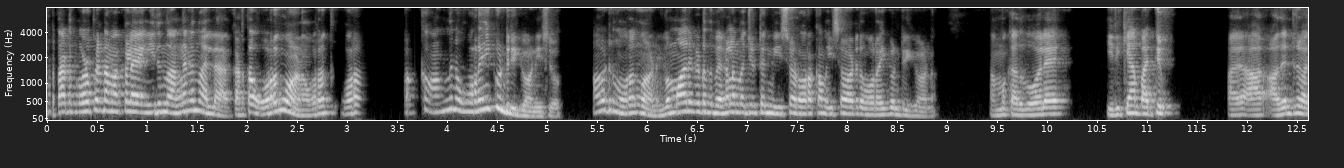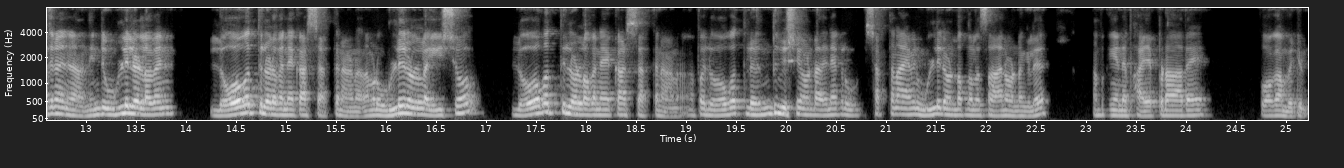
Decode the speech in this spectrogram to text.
കർത്താവ് കുഴപ്പമില്ല മക്കളെ ഇരുന്ന് അങ്ങനെയൊന്നും അല്ല. കർത്താവ് ഉറങ്ങുവാണ്. ഉറക്ക അങ്ങനെ ഉറങ്ങിക്കൊണ്ടിരിക്കുവാണ് ഈശോ. അവിടെ ഉറങ്ങുവാണ്. ഇവന്മാർ കിടന്ന് ബഹളം വെച്ചിട്ടും ഈശോയുടെ ഉറക്കം ഈശോ അവിടെ ഉറങ്ങിക്കൊണ്ടിരിക്കുവാണ്. നമുക്ക് അതുപോലെ ഇരിക്കാൻ പറ്റും. അതിന്റെ ഒരു വചനം നിന്റെ ഉള്ളിലുള്ളവൻ ലോകത്തിലുള്ളവനേക്കാൾ ശക്തനാണ്. നമ്മുടെ ഉള്ളിലുള്ള ഈശോ ലോകത്തിലുള്ളവനേക്കാൾ ശക്തനാണ്. അപ്പൊ ലോകത്തിൽ എന്ത് വിഷയമുണ്ട് അതിനേക്കാൾ ശക്തനായവൻ ഉള്ളിലുണ്ടെന്നുള്ള സാധനം ഉണ്ടെങ്കിൽ നമുക്ക് ഇങ്ങനെ ഭയപ്പെടാതെ പോകാൻ പറ്റും.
